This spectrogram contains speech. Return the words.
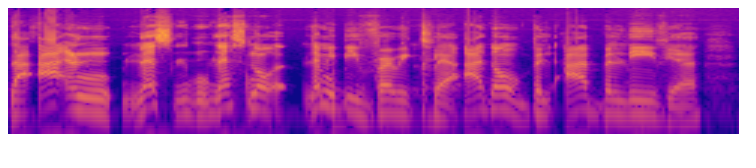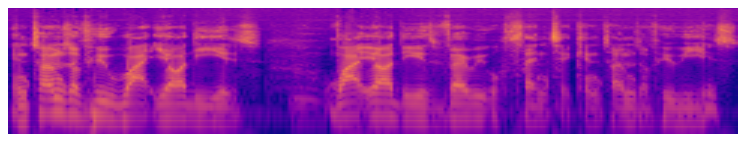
like I and let's let's not let me be very clear. I don't be, I believe yeah in terms of who White Yardie is. Mm. White Yardie is very authentic in terms of who he is.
